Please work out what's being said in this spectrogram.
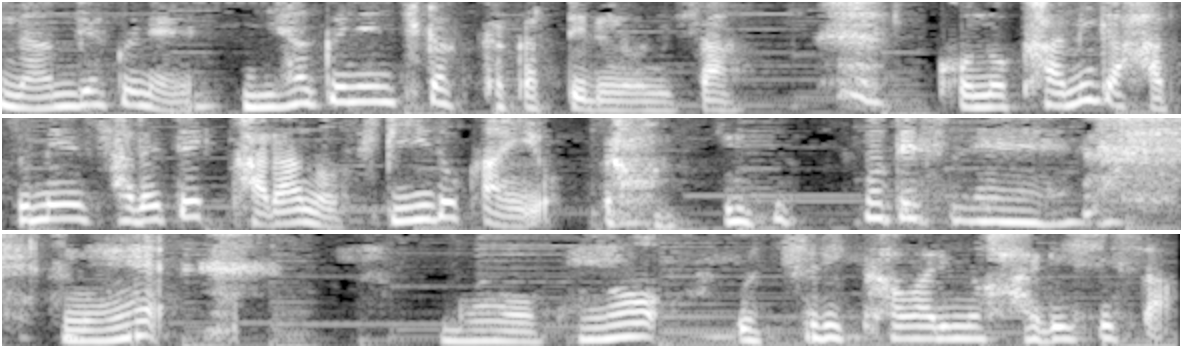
何百年 ?200 年近くかかってるのにさ。この紙が発明されてからのスピード感よ。そうですね。ね。もうこの移り変わりの激しさ。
